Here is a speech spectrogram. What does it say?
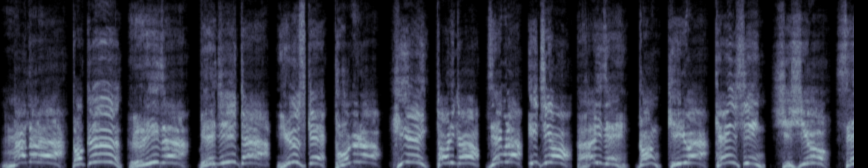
マダラ悟空フリーザベジータユウスケトグロヒエイトリコゼブライチゴアイゼンゴンキルアケンシンシシオセイヤ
